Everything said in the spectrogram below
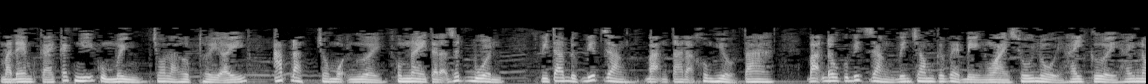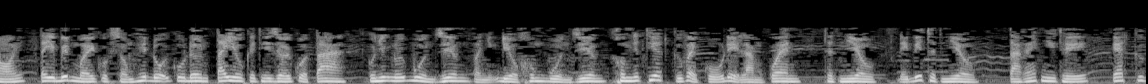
mà đem cái cách nghĩ của mình cho là hợp thời ấy áp đặt cho mọi người. Hôm nay ta đã rất buồn vì ta được biết rằng bạn ta đã không hiểu ta. Bạn đâu có biết rằng bên trong cái vẻ bề ngoài sôi nổi hay cười hay nói, ta yêu biết mấy cuộc sống hết đỗi cô đơn, ta yêu cái thế giới của ta, có những nỗi buồn riêng và những điều không buồn riêng, không nhất thiết cứ phải cố để làm quen thật nhiều, để biết thật nhiều. Ta ghét như thế, ghét cứ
